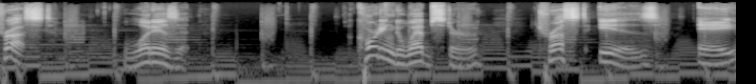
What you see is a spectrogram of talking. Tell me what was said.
Trust. What is it? According to Webster, trust is A.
